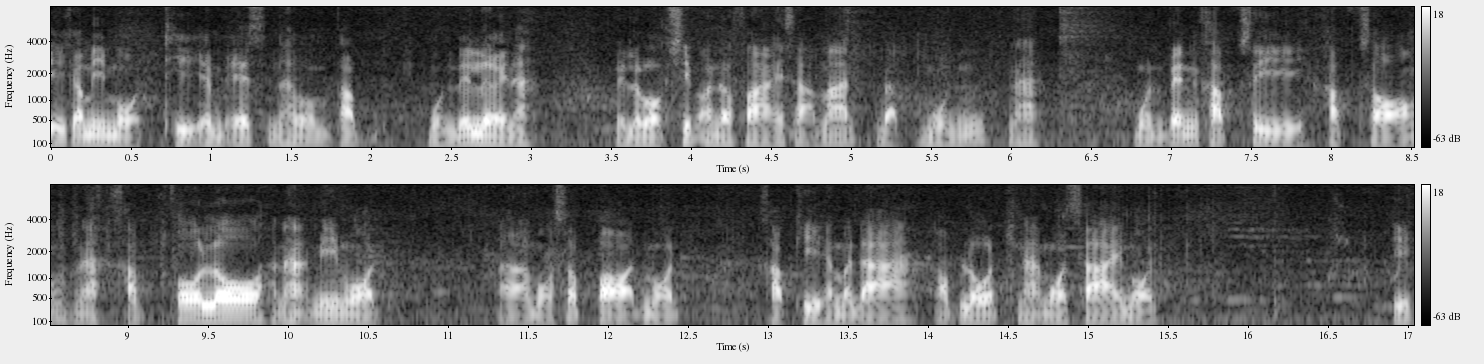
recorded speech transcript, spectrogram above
4 ก็มีโหมด TMS นะครับผมปรับหมุนได้เลยนะ เป็นระบบชิปออนเดอร์ไฟสามารถแบบหมุนนะหมุนเป็นขับ 4 ขับ2นะขับโฟโลนะมีโหมดโหมดสปอร์ตโหมดขับขี่ธรรมดาออฟโรดนะโหมดทรายโหมด อีก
